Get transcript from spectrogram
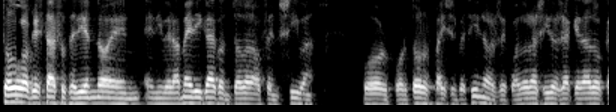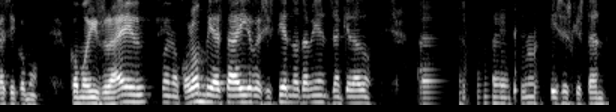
Todo lo que está sucediendo en, en Iberoamérica con toda la ofensiva por, por, todos los países vecinos. Ecuador ha sido, se ha quedado casi como, como Israel. Bueno, Colombia está ahí resistiendo también. Se han quedado unos países que están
